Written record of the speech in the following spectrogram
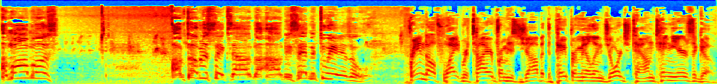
I'm almost October the 6th. I'll, I'll be 72 years old. Randolph White retired from his job at the paper mill in Georgetown 10 years ago.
